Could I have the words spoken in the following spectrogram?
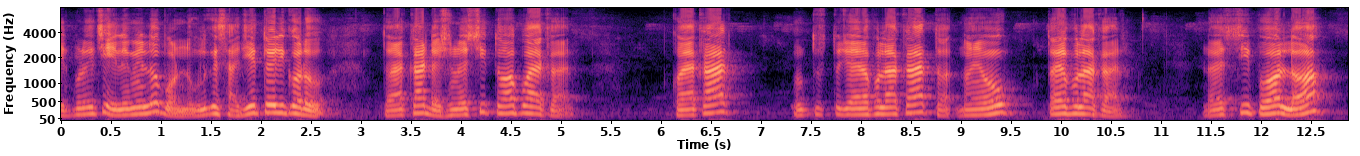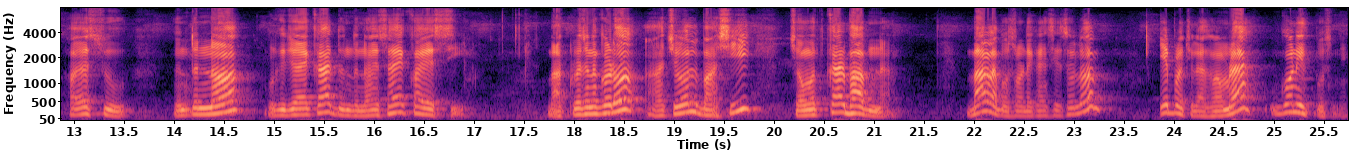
এরপর হচ্ছে এলোমেলো বর্ণগুলোকে সাজিয়ে তৈরি করো। তয়াকার দশনস্যি ত পয়াকার কয়াকার অন্তুস্ত জয়রফল আকার নয়ৌক, তয়ফল আকার। রয়স্যি প, ল হয়স্যু দন্ত ন জয়কার দন্ত নয়সয় কয়স্যি বাক্য রচনা করো, আঁচল, বাঁশি, চমৎকার ভাবনা। বাংলা প্রশ্নটা এখানে শেষ হলো। এরপর চলে আসব আমরা গণিত প্রশ্নে।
